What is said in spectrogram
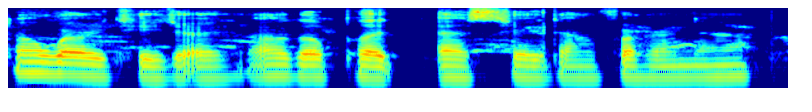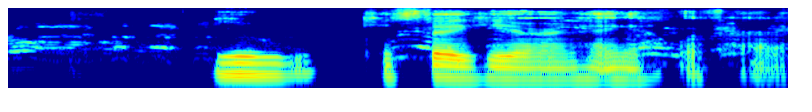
don't worry, TJ. I'll go put SJ down for her nap. You can stay here and hang out with her.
